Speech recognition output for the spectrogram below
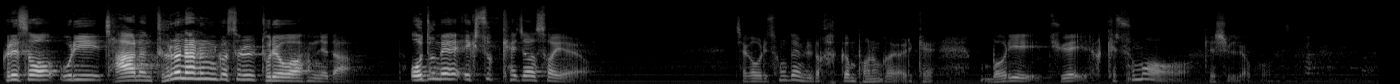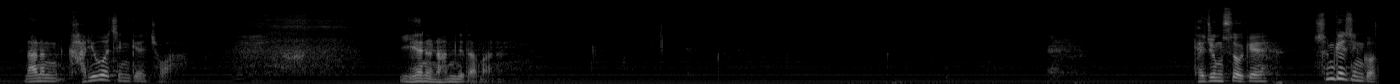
그래서 우리 자아는 드러나는 것을 두려워합니다. 어둠에 익숙해져서예요. 제가 우리 성도님들도 가끔 보는 거예요. 이렇게 머리 뒤에 이렇게 숨어 계시려고. 나는 가리워진 게 좋아. 이해는 합니다만은. 대중 속에 숨겨진 것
